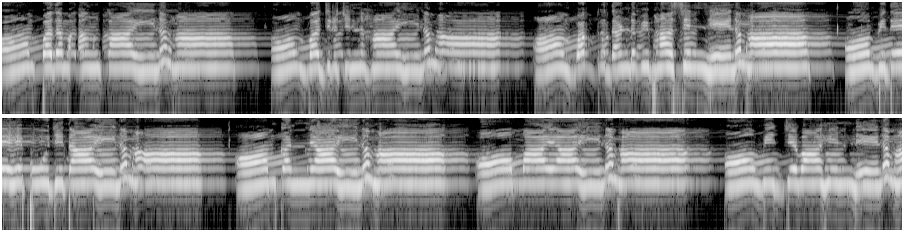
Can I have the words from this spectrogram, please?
ॐ पदम अङ्काय नमः। ॐ वज्रचिह्नाय नमः। ॐ वक्रदण्डविभासिन्ये नमः। ॐ विदेह पूजिताय नमः। ॐ कन्याय नमः। ॐ मायाय नमः। ॐ विद्यवाहिन्ये नमः।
